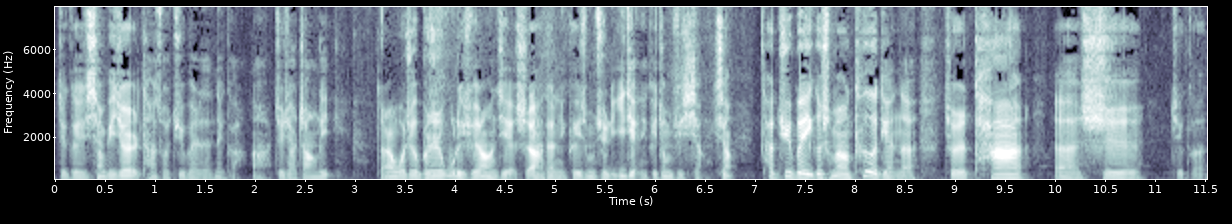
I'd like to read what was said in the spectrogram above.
这个橡皮筋儿它所具备的那个啊，就叫张力。当然，我这个不是物理学上的解释啊，但你可以这么去理解，你可以这么去想象。它具备一个什么样的特点呢？就是它呃是这个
